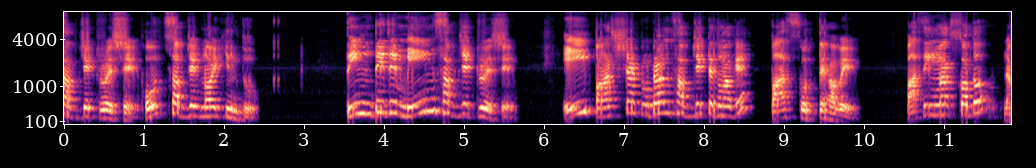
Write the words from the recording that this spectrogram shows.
সাবজেক্ট রয়েছে। ফোর্থ সাবজেক্ট নয় কিন্তু। তিনটে যে মেইন সাবজেক্ট রয়েছে, এই পাঁচটা টোটাল সাবজেক্টে তোমাকে পাস করতে হবে। পাসিং মার্কস কত? না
